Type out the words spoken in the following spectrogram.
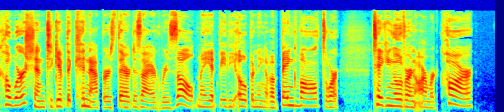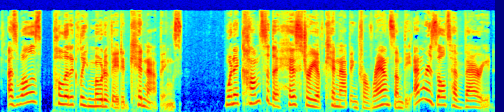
coercion to give the kidnappers their desired result, may it be the opening of a bank vault or taking over an armored car, as well as politically motivated kidnappings. When it comes to the history of kidnapping for ransom, the end results have varied,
